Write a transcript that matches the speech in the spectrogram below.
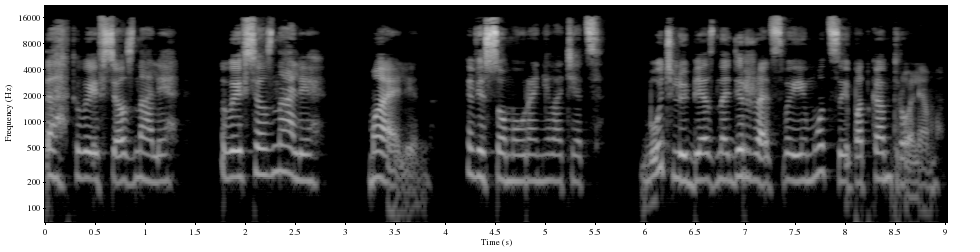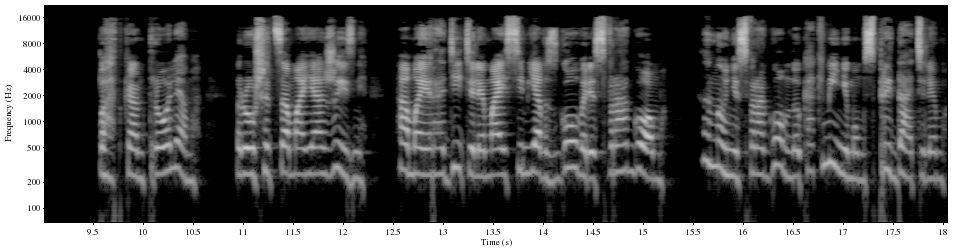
«Так вы все знали. Вы все знали». «Майлин», — весомо уронил отец, — «будь любезна держать свои эмоции под контролем». «Под контролем? Рушится моя жизнь, а мои родители, моя семья в сговоре с врагом. Ну, не с врагом, но как минимум с предателем».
